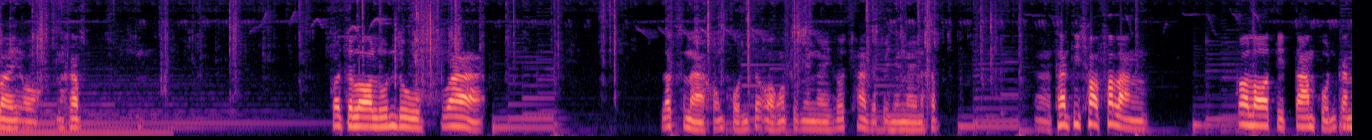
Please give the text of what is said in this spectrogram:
ใบออกนะครับ ก็จะรอลุ้นดูว่า ลักษณะของผลจะออกมาเป็นยังไง รสชาติจะเป็นยังไงนะครับท่านที่ชอบฝรั่ง ก็รอติดตามผลกัน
